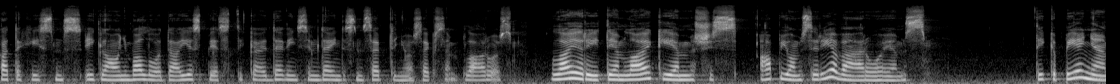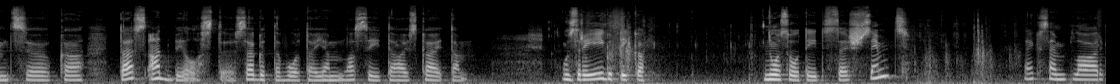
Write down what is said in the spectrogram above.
katehisms Igaunijas valodā iespiests tikai 997 eksemplāros. Lai arī tiem laikiem šis apjoms ir ievērojams, tika pieņemts, ka tas atbilst sagatavotajam lasītāju skaitam. Uz Rīgu tika nosūtīti 600 eksemplāri,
